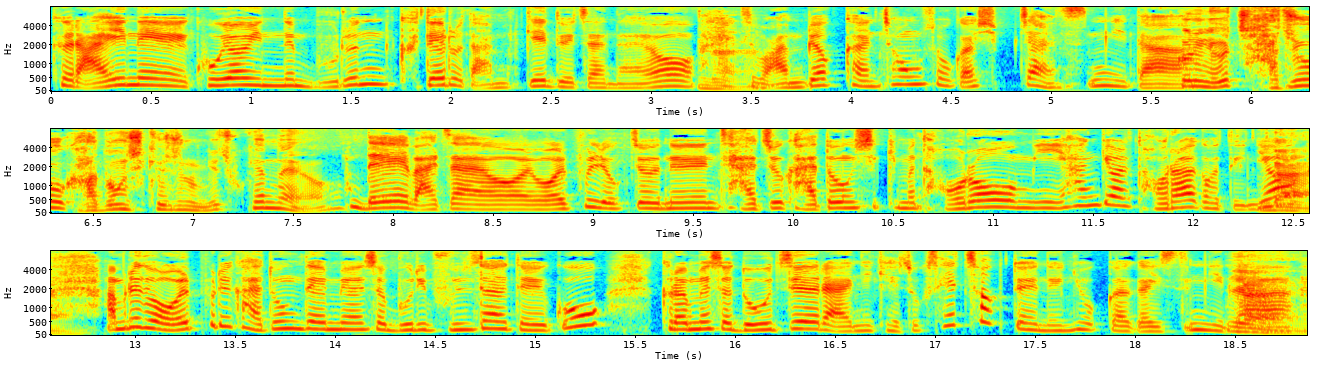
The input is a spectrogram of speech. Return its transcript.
그 라인에 고여 있는 물은 그대로 남게 되잖아요. 네. 그래서 완벽한 청소가 쉽지 않습니다. 그럼 이거 자주 가동시켜 주는 게 좋겠네요. 네, 맞아요. 월풀 욕조는 자주 가동시키면 더러움이 한결 덜하거든요. 네. 아무래도 월풀이 가동되면서 물이 분사되고 그러면서 노즐 안이 계속 세척되는 효과가 있습니다. 예.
